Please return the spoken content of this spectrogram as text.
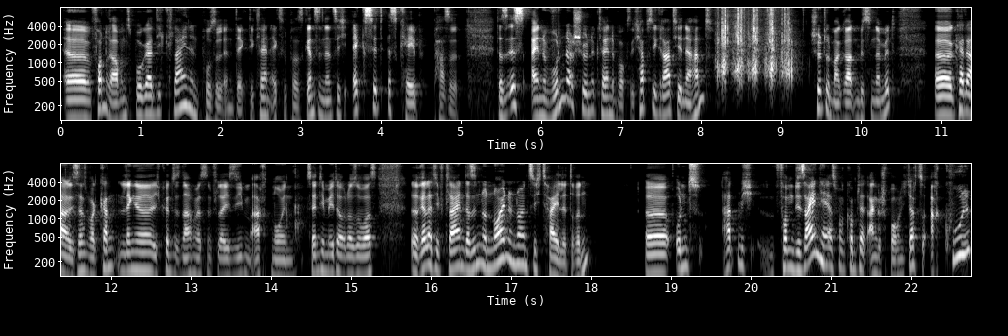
äh, von Ravensburger die kleinen Puzzle entdeckt, die kleinen Exit-Puzzle. Das Ganze nennt sich Exit Escape Puzzle. Das ist eine wunderschöne kleine Box. Ich habe sie gerade hier in der Hand. Schüttel mal gerade ein bisschen damit. Äh, keine Ahnung, ich sag's mal Kantenlänge, ich könnte es nachmessen, vielleicht 7, 8, 9 Zentimeter oder sowas. Äh, relativ klein. Da sind nur 99 Teile drin. Äh, und hat mich vom Design her erstmal komplett angesprochen. Ich dachte so, ach cool,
